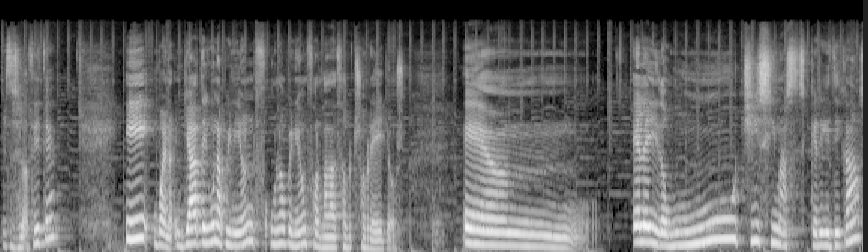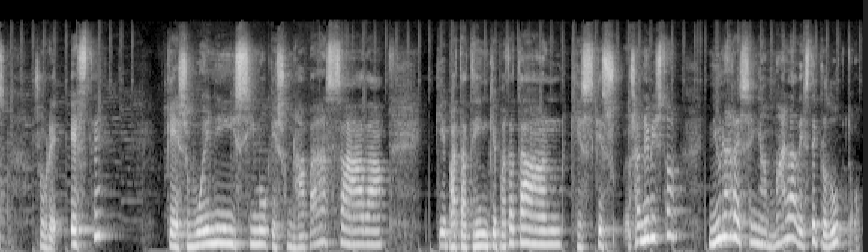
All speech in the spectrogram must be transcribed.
Este es el aceite. Y bueno, ya tengo una opinión, una opinión formada sobre, ellos. Em, he leído muchísimas críticas sobre este, que es buenísimo, que es una pasada, que patatín, que patatán, que es que es, o sea, no he visto ni una reseña mala de este producto.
